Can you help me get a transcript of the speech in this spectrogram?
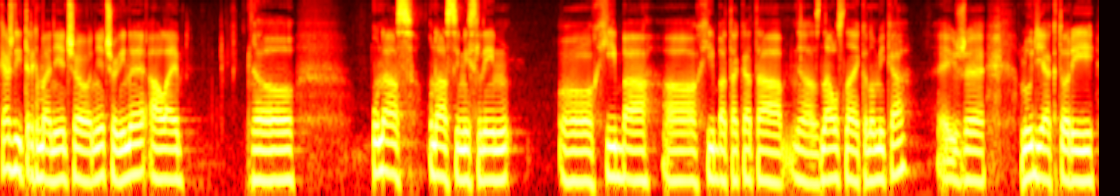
každý trh má niečo, niečo iné, ale o, u nás, u nás si myslím, chýba, chýba taká tá znalostná ekonomika, hej, že ľudia, ktorí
